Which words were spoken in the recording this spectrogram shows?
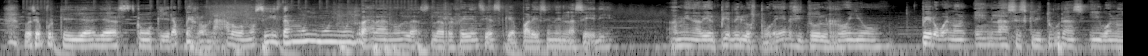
o sea, porque ya, ya es como que era perronado, no sé, está muy, muy, muy rara, ¿no? Las, las referencias que aparecen en la serie. A mí nadie pierde los poderes y todo el rollo. Pero bueno, en las escrituras y bueno,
